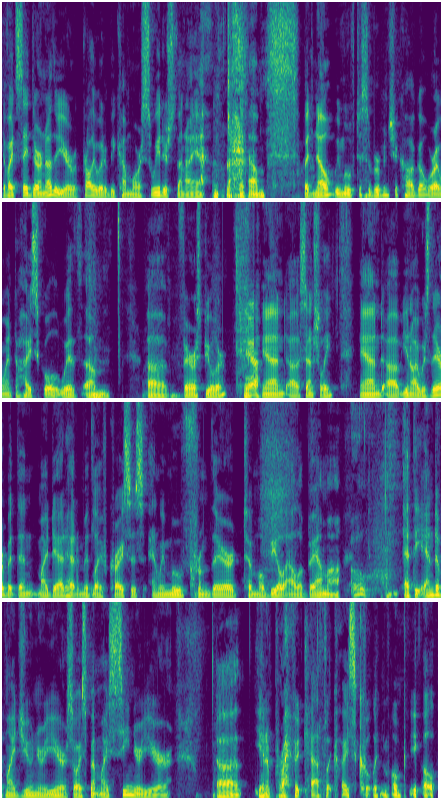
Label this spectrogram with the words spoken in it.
If I'd stayed there another year, it probably would have become more Swedish than I am. I am. But no, we moved to suburban Chicago, where I went to high school with. Um, uh, Ferris Bueller. Yeah. And uh, essentially, and uh, you know, I was there, but then my dad had a midlife crisis, and we moved from there to Mobile, Alabama. Oh. At the end of my junior year, so I spent my senior year uh, in a private Catholic high school in Mobile.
